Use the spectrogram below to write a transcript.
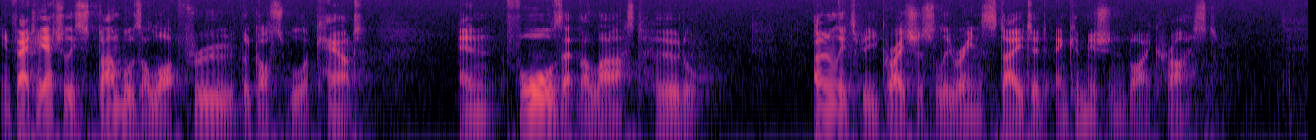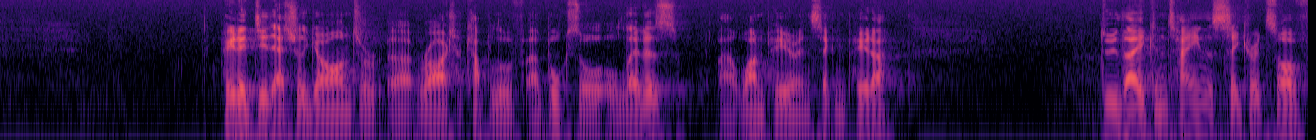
In fact, he actually stumbles a lot through the gospel account and falls at the last hurdle, only to be graciously reinstated and commissioned by Christ. Peter did actually go on to uh, write a couple of uh, books or, or letters, uh, 1 Peter and 2 Peter. Do they contain the secrets of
